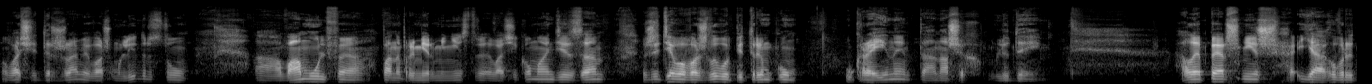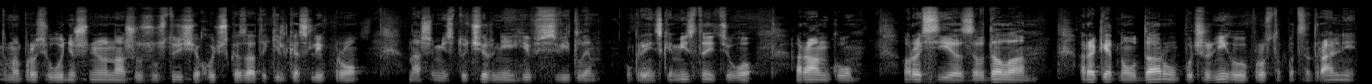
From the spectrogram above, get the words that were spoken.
вашій державі, вашому лідерству, вам, Ульфе, пане прем'єр-міністре, вашій команді за життєво важливу підтримку України та наших людей. Але перш ніж я говоритиму про сьогоднішню нашу зустріч, я хочу сказати кілька слів про наше місто Чернігів, світле українське місто. І цього ранку Росія завдала ракетного удару по Чернігову, просто по центральній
